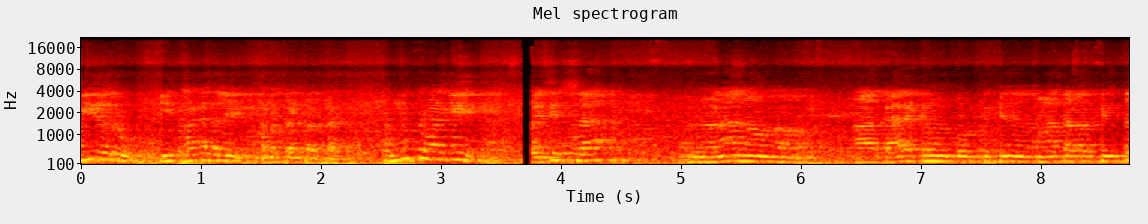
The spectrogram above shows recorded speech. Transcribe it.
ವೀರರು ಈ ಭಾಗದಲ್ಲಿ ನಮ್ಮ ಕಂಡುಬರ್ತಾರೆ ಪ್ರಮುಖವಾಗಿ ವಿಶಿಷ್ಟ ನಾನು ಆ ಕಾರ್ಯಕ್ರಮ ಮಾತಾಡೋದಕ್ಕಿಂತ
